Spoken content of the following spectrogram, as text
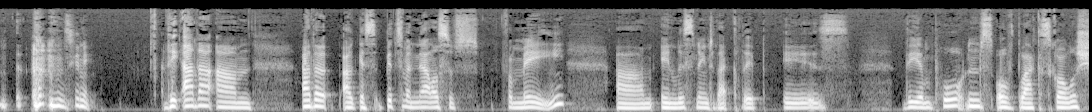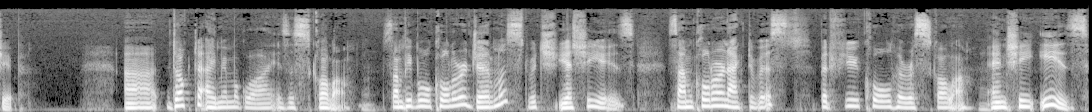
Excuse me. The other, um, other, I guess, bits of analysis for me um, in listening to that clip is the importance of black scholarship. Uh, Dr. Amy McQuire is a scholar. Some people will call her a journalist, which, yes, she is. Some call her an activist, but few call her a scholar, and she is.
